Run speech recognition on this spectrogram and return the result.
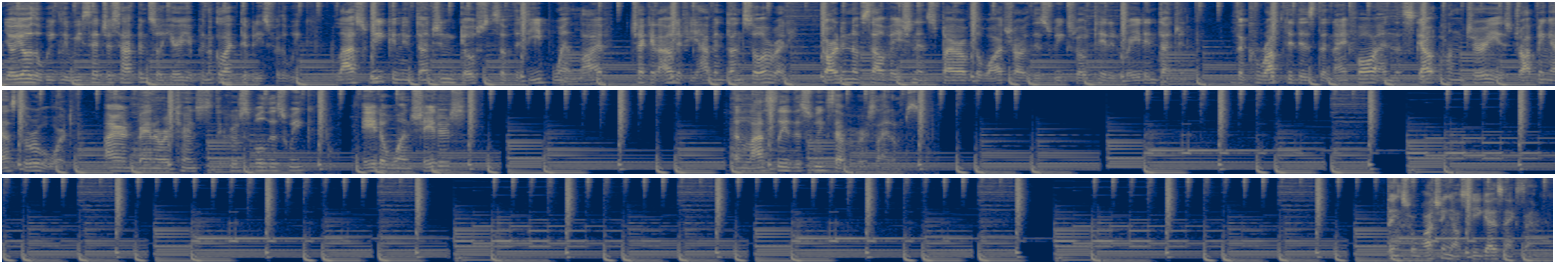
Yo yo, the weekly reset just happened, so here are your pinnacle activities for the week. Last week, a new dungeon, Ghosts of the Deep, went live. Check it out if you haven't done so already. Garden of Salvation and Spire of the Watch are this week's rotated raid and dungeon. The Corrupted is the Nightfall, and the Scout Hung Jury is dropping as the reward. Iron Banner returns to the Crucible this week. Ada 1 shaders. And lastly, this week's Eververse items. Thanks for watching. I'll see you guys next time.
